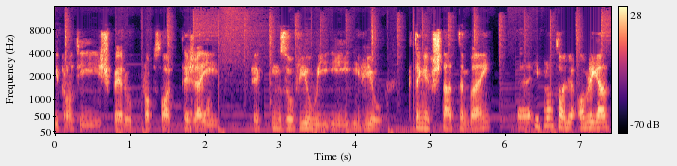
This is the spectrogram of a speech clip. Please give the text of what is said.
E pronto, e espero para o pessoal que esteja aí que nos ouviu e, e, e viu que tenha gostado também. Uh, e pronto, olha, obrigado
